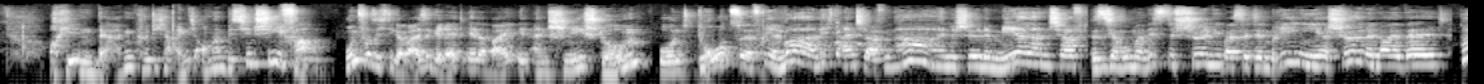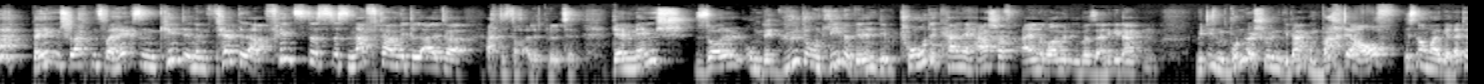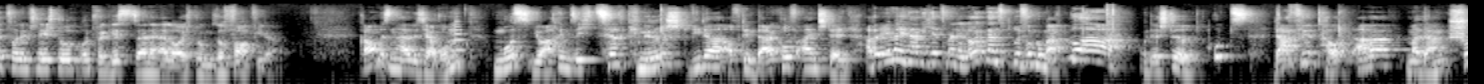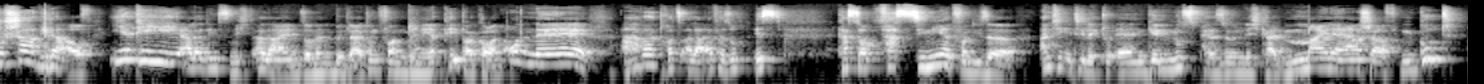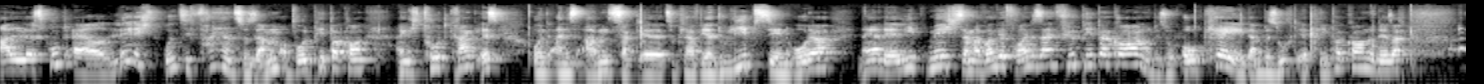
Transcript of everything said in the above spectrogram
Ach, hier in Bergen könnte ich ja eigentlich auch mal ein bisschen Ski fahren. Unvorsichtigerweise gerät er dabei in einen Schneesturm und droht zu erfrieren. Boah, nicht einschlafen. Ah, eine schöne Meerlandschaft. Das ist ja humanistisch schön wie bei Settembrini. Hier, schöne neue Welt. Ah, da hinten schlachten zwei Hexen ein Kind in einem Tempel ab. Finsterstes Nafta-Mittelalter. Ach, das ist doch alles Blödsinn. Der Mensch soll um der Güte und Liebe willen dem Tode keine Herrschaft einräumen über seine Gedanken. Mit diesem wunderschönen Gedanken wacht er auf, ist nochmal gerettet vor dem Schneesturm und vergisst seine Erleuchtung sofort wieder. Kaum ist ein halbes Jahr rum, muss Joachim sich zerknirscht wieder auf dem Berghof einstellen. Aber immerhin habe ich jetzt meine Leutnantsprüfung gemacht. Uah! Und er stirbt. Ups. Dafür taucht aber Madame Chauchat wieder auf. Yippie! Allerdings nicht allein, sondern in Begleitung von René Peperkorn. Oh nee! Aber trotz aller Eifersucht ist Castor fasziniert von dieser antiintellektuellen Genusspersönlichkeit. Meine Herrschaften, gut, alles gut erledigt. Und sie feiern zusammen, obwohl Peppercorn eigentlich todkrank ist. Und eines Abends sagt er zu Claudia, du liebst den, oder? Naja, der liebt mich. Sag mal, wollen wir Freunde sein für Peppercorn? Und er so, okay. Dann besucht er Peppercorn und der sagt,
